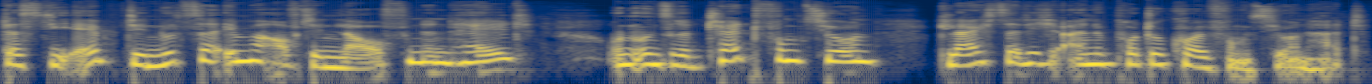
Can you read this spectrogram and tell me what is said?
dass die App den Nutzer immer auf den Laufenden hält und unsere Chat-Funktion gleichzeitig eine Protokollfunktion hat.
